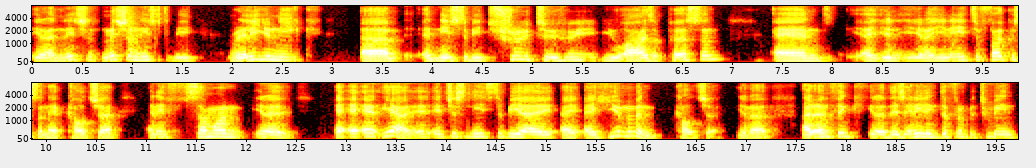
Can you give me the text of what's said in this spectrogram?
you know mission, mission needs to be really unique um, it needs to be true to who you are as a person and uh, you, you know you need to focus on that culture and if someone you know and, yeah it, it, just needs to be a, a, a human culture you know I don't think you know there's anything different between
